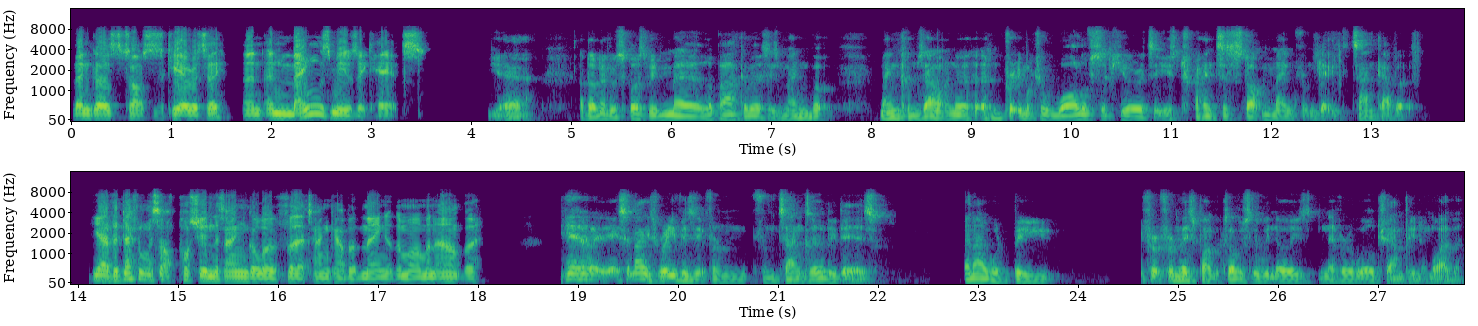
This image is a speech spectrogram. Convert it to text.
then goes to talk to security, and and Meng's music hits. Yeah, I don't know if it was supposed to be Mayor Parker versus Meng, but Meng comes out and, a, and pretty much a wall of security is trying to stop Meng from getting to Tank Abbott. Yeah, they're definitely sort of pushing this angle of uh, Tank Abbott Meng at the moment, aren't they? Yeah, it's a nice revisit from from Tank's early days, and I would be from this point because obviously we know he's never a world champion and whatever,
